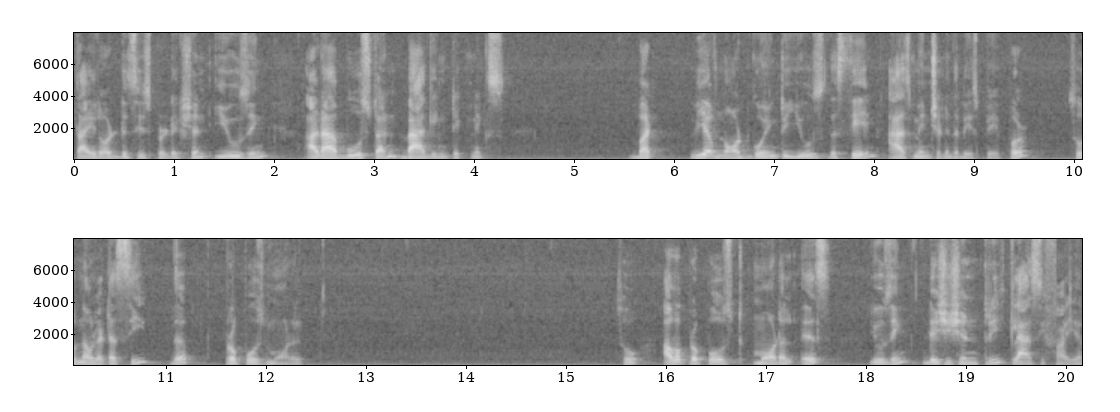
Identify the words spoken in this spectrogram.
thyroid disease prediction using AdaBoost and bagging techniques. But we are not going to use the same as mentioned in the base paper. So now let us see the proposed model. So our proposed model is using decision tree classifier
